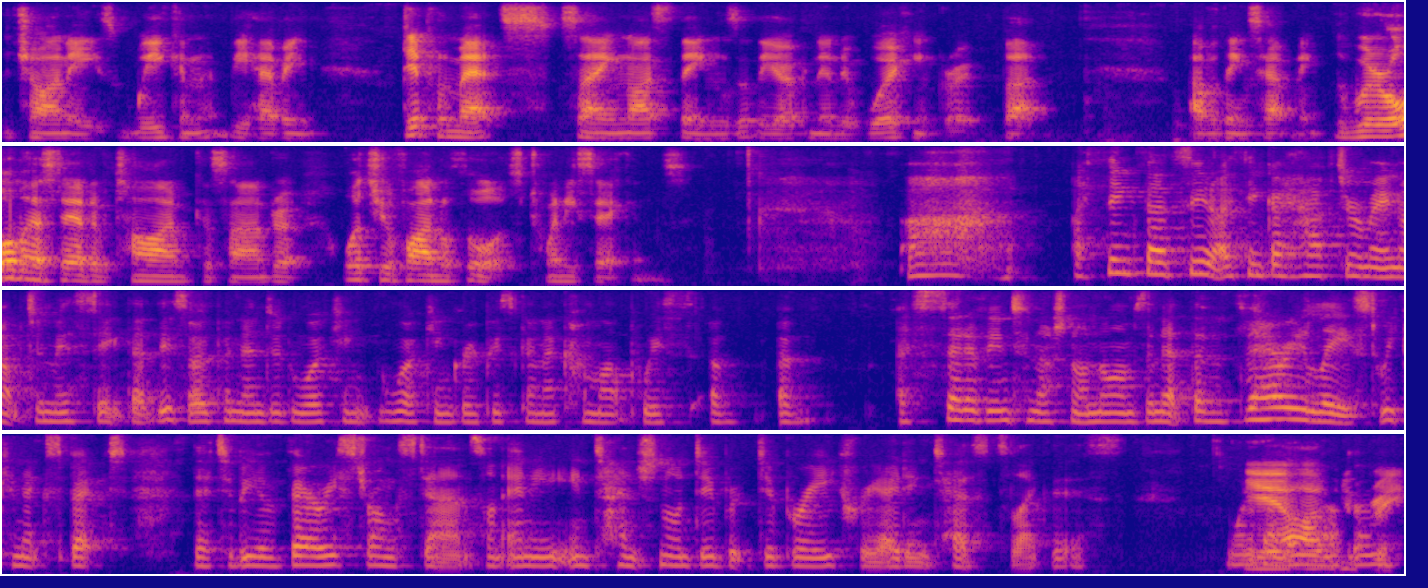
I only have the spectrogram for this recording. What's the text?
the Chinese? We can be having diplomats saying nice things at the open-ended working group, but other things happening. We're almost out of time, Cassandra. What's your final thoughts? 20 seconds. Uh, I think that's it. I think I have to remain optimistic that this open-ended working working group is going to come up with a, a, a set of international norms, and at the very least, we can expect there to be a very strong stance on any intentional deb- debris creating tests like this. What yeah, I would agree.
